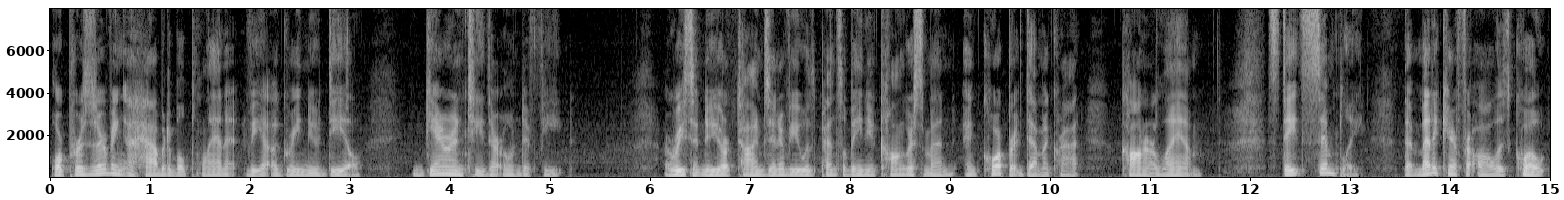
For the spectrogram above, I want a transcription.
or preserving a habitable planet via a Green New Deal guarantee their own defeat. A recent New York Times interview with Pennsylvania Congressman and corporate Democrat Conor Lamb, states simply that Medicare for All is, quote,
